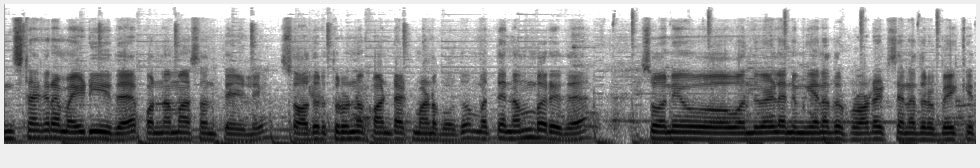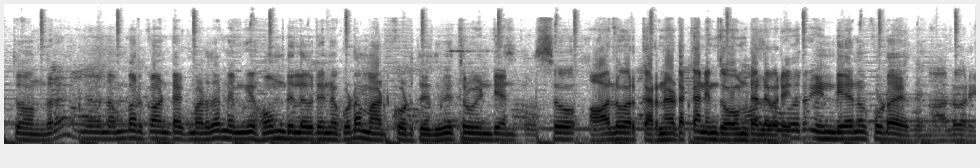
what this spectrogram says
ಇನ್ಸ್ಟಾಗ್ರಾಮ್ ಐ ಡಿ ಇದೆ ಪೊನ್ನಮಾಸ್ ಅಂತ ಹೇಳಿ. ಸೊ ಅದ್ರ ಥ್ರೂನು ಕಾಂಟ್ಯಾಕ್ಟ್ ಮಾಡ್ಬೋದು. ಮತ್ತು ನಂಬರ್ ಇದೆ. ಸೊ ನೀವು ಒಂದು ವೇಳೆ ನಿಮ್ಗೆ ಏನಾದರೂ ಪ್ರಾಡಕ್ಟ್ಸ್ ಏನಾದರೂ ಬೇಕಿತ್ತು ಅಂದರೆ ನೀವು ನಂಬರ್ ಕಾಂಟ್ಯಾಕ್ಟ್ ಮಾಡಿದ್ರೆ ನಿಮಗೆ ಹೋಮ್ ಡೆಲಿವರಿನ ಕೂಡ ಮಾಡ್ಕೊಡ್ತಿದ್ವಿ through Indian so all over Karnataka ನಿಮ್ದು ಹೋಮ್ ಡೆಲಿವರಿ ಇಂಡಿಯಾನು ಕೂಡ ಇದೆ. ಆಲ್ ಓವರ್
